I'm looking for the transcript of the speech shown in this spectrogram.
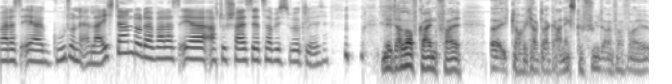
War das eher gut und erleichternd oder war das eher, ach du Scheiße, jetzt habe ich es wirklich? nee, das auf keinen Fall. Äh, ich glaube, ich habe da gar nichts gefühlt, einfach weil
